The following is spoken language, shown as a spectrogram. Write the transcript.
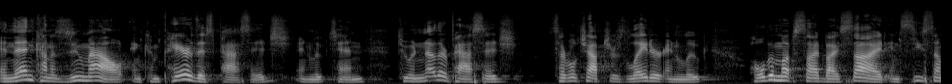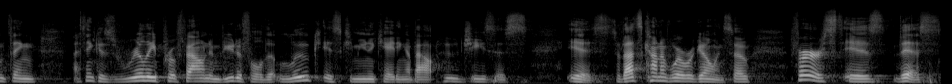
and then kind of zoom out and compare this passage in Luke 10 to another passage several chapters later in Luke, hold them up side by side, and see something I think is really profound and beautiful that Luke is communicating about who Jesus is. So that's kind of where we're going. So First is this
